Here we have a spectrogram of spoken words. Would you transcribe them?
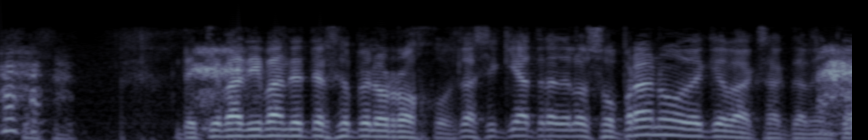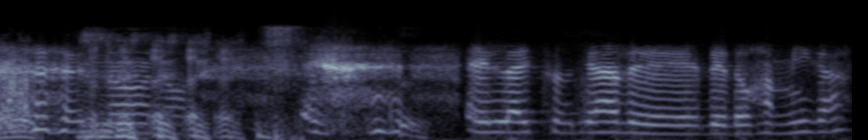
¿De qué va Diván de Terciopelo Rojo? ¿Es la psiquiatra de los soprano o de qué va exactamente? No, no. es la historia de, de dos amigas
